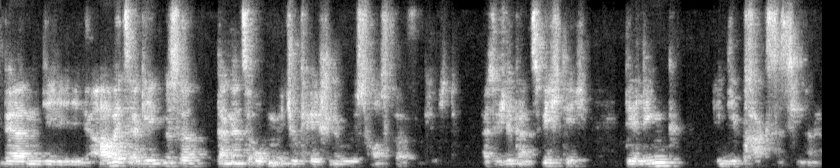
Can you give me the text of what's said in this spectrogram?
werden die Arbeitsergebnisse dann ins Open Educational Resource veröffentlicht. Also hier ganz wichtig, der Link in die Praxis hinein.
